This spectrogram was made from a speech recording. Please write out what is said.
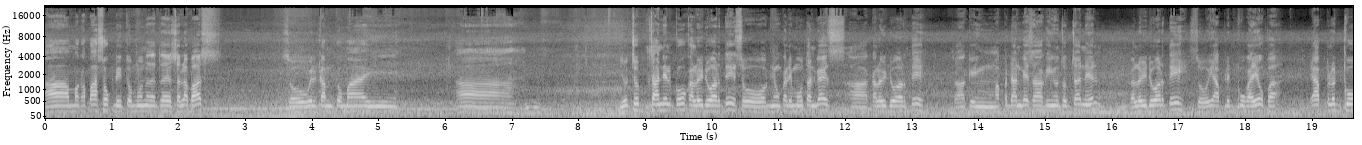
ah, makapasok dito muna tayo sa labas. So welcome to my ah, YouTube channel ko Kaloy Duarte. So huwag niyong kalimutan guys, ah, Kaloy Duarte sa aking mapadaan guys sa aking YouTube channel Kaloy Duarte. So i-upload ko kayo pa. I-upload ko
